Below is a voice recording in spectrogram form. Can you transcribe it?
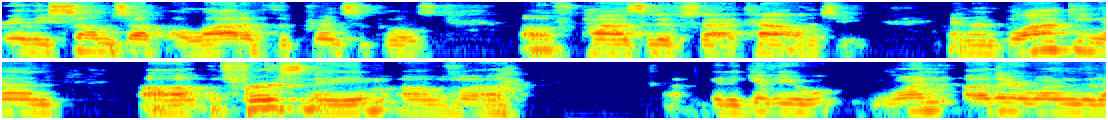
really sums up a lot of the principles of positive psychology. And I'm blocking on uh, the first name of, uh, I'm going to give you one other one that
